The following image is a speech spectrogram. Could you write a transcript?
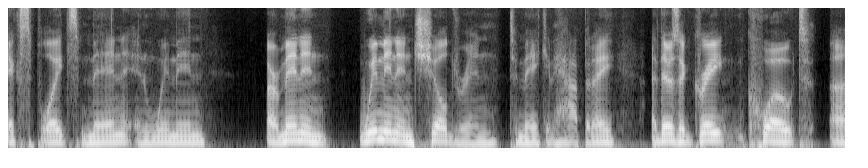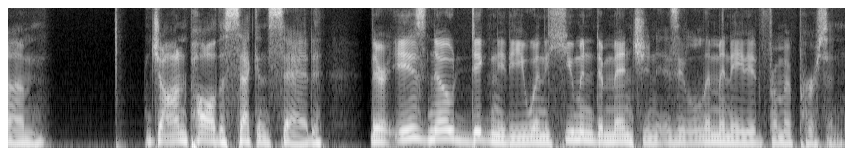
exploits men and women or men and women and children to make it happen. I there's a great quote. Um, John Paul II said, "There is no dignity when the human dimension is eliminated from a person."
